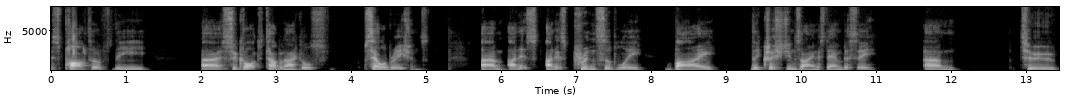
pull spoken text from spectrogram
it's part of the uh, Sukkot Tabernacles celebrations. Um, and it's and it's principally by the Christian Zionist embassy um, to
